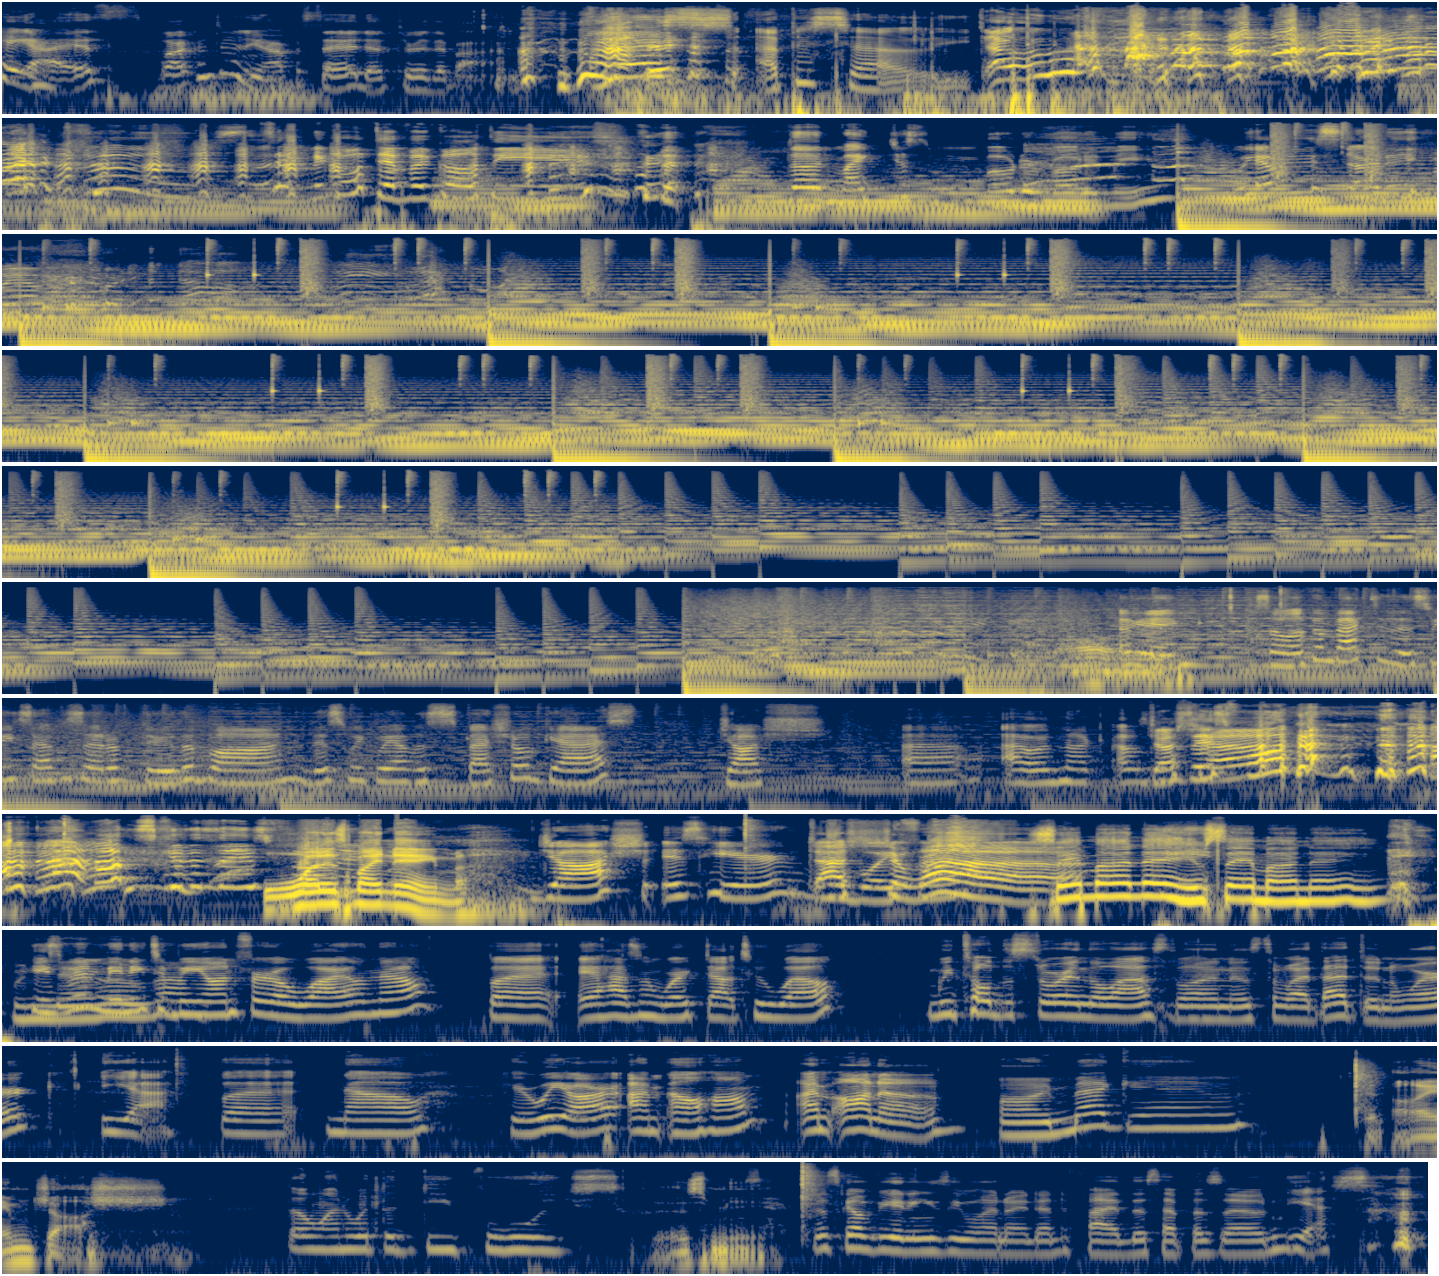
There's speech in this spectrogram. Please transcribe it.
Hey guys, welcome to a new episode of Through the Bond. This episode. Oh. Technical difficulties. the mic just motor voted me. We haven't even started. We haven't recorded. Okay, episode of Through the Bond. This week we have a special guest, Josh. Uh, I was not. I was gonna say Joshua? I was gonna say his What is my name? Josh is here. my boyfriend. Joshua. Say my name. Say my name. He's been meaning to be on for a while now, but it hasn't worked out too well. We told the story in the last one as to why that didn't work. Yeah, but now here we are. I'm Elham, I'm Anna. I'm Megan. And I am Josh. The one with the deep voice. It's me. This is gonna be an easy one to identify this episode. Yes.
